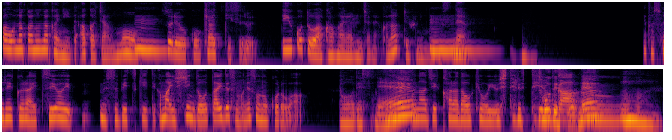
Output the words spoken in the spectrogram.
まあ、お腹の中にいた赤ちゃんもうん。それをこうキャッチするっていうことは考えられるんじゃないかなというふうに思いますね。うん。やっぱそれくらい強い結びつきっていうかまあ一心同体ですもんねその頃は、そうですね。同じ体を共有してるっていうか。そうですよね。ううん。ん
